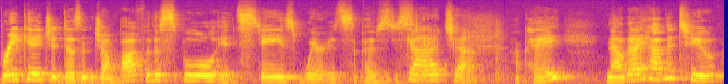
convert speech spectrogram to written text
breakage. It doesn't jump off of the spool. It stays where it's supposed to stay. gotcha Okay, now that I have the two,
